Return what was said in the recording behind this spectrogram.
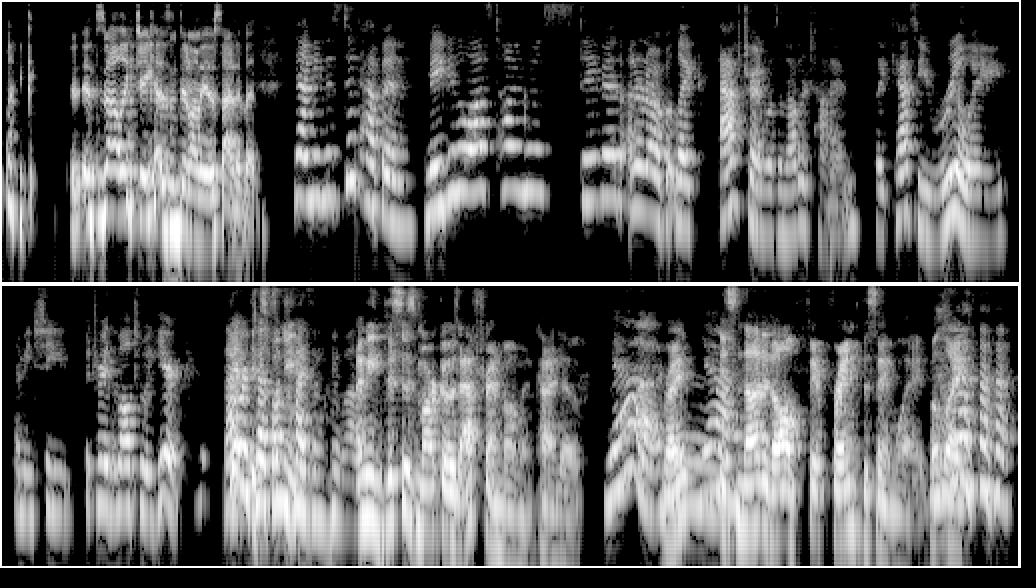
Like it's not like Jake hasn't been on the other side of it. Yeah, I mean, this did happen. Maybe the last time was David. I don't know, but like Aftran was another time. Like Cassie really. I mean, she betrayed them all to a Yeerk. That Yeah, worked it's out funny. surprisingly well. I mean, this is Marco's Aftran moment, kind of, yeah, right? Yeah, It's not at all framed the same way, but like,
